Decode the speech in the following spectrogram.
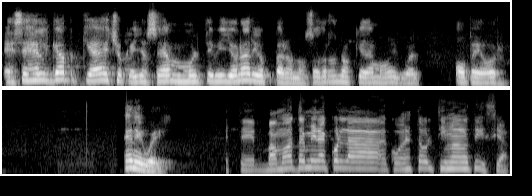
ese es el gap que ha hecho que ellos sean multimillonarios, pero nosotros nos quedamos igual o peor. Anyway, este, vamos a terminar con, la, con esta última noticia.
